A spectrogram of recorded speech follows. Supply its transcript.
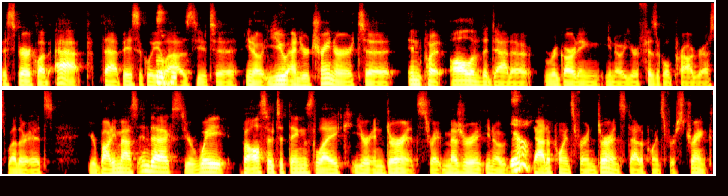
a spirit club app that basically mm-hmm. allows you to you know you and your trainer to input all of the data regarding you know your physical progress whether it's your body mass index, your weight, but also to things like your endurance, right? Measure, it, you know, yeah. data points for endurance, data points for strength,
